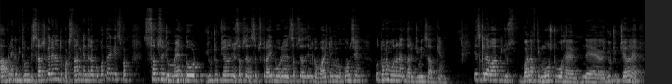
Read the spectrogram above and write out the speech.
आपने कभी थोड़ी रिसर्च करें ना तो पाकिस्तान के अंदर आपको पता है कि इस वक्त सबसे जो मेन दो यूट्यूब चैनल जो सबसे ज़्यादा सब्सक्राइब हो रहे हैं, सबसे ज़्यादा जिनका वॉच टाइम है, वो कौन से हैं? वो दोनों मौलाना तारक जमील साहब के हैं। इसके अलावा आपकी जो वन ऑफ़ द मोस्ट वो है यूट्यूब चैनल है,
